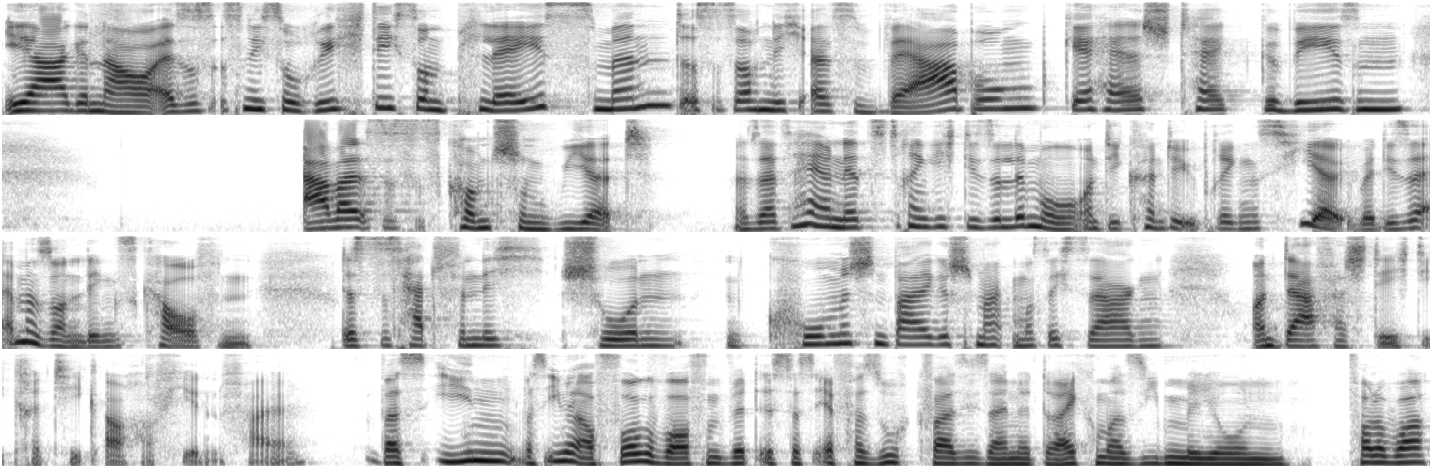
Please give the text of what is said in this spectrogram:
Ja, genau. Also es ist nicht so richtig so ein Placement. Es ist auch nicht als Werbung gehashtag gewesen. Aber es, ist, es kommt schon weird. Man sagt, hey, und jetzt trinke ich diese Limo und die könnt ihr übrigens hier über diese Amazon-Links kaufen. Das, das hat, finde ich, schon einen komischen Beigeschmack, muss ich sagen. Und da verstehe ich die Kritik auch auf jeden Fall. Was, ihn, was ihm auch vorgeworfen wird, ist, dass er versucht, quasi seine 3,7 Millionen Follower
